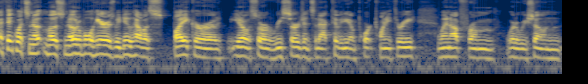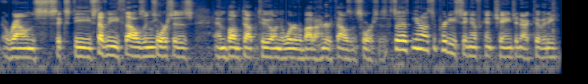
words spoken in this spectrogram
I think what's no most notable here is we do have a spike or a you know sort of resurgence in activity on port 23. Went up from what are we shown around 60, 70,000 sources and bumped up to on the order of about 100,000 sources. A you know it's a pretty significant change in activity.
